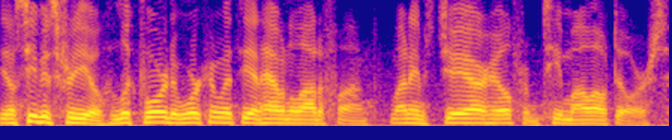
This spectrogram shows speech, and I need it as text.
you know see if it's for you. Look forward to working with you and having a lot of fun. My name is J.R. Hill from Team All Outdoors.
